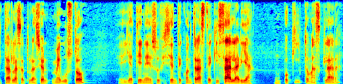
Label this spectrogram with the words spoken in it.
quitar la saturación me gustó. Eh, ya tiene suficiente contraste. Quizá la haría un poquito más clara.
